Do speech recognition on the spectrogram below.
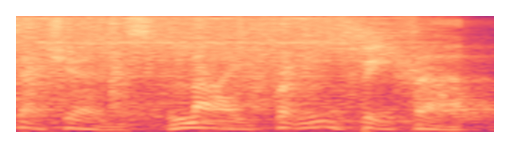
Sessions, live from Ibiza.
